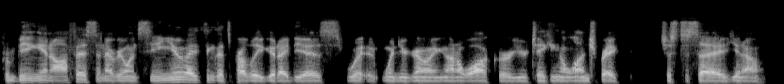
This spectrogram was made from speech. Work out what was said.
from being in office and everyone's seeing you, I think that's probably a good idea is wh- when you're going on a walk or you're taking a lunch break, just to say, you know,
